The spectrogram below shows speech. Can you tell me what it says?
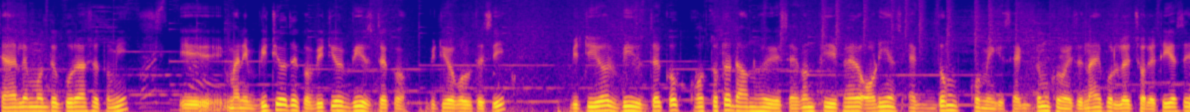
চ্যানেলের মধ্যে ঘুরে আসো তুমি। মানে ভিডিও দেখো ভিডিওর ভিউজ দেখো ভিডিও বলতেছি। ভিডিওর ভিউজ দেখো, কতটা ডাউন হয়ে গেছে। এখন ফ্রি ফায়ার অডিয়েন্স একদম কমে গেছে, একদম কমে গেছে, নাই বললে চলে, ঠিক আছে?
